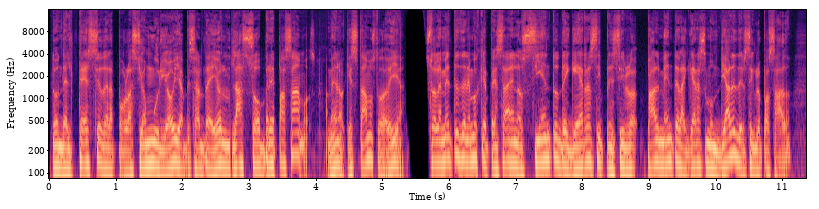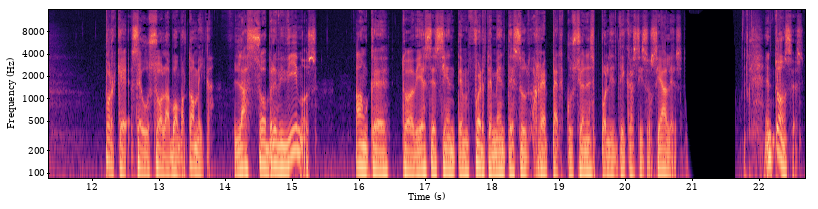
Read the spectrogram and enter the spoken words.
donde el tercio de la población murió y a pesar de ello la sobrepasamos. Amén, aquí estamos todavía. Solamente tenemos que pensar en los cientos de guerras y principalmente las guerras mundiales del siglo pasado, porque se usó la bomba atómica. Las sobrevivimos, aunque todavía se sienten fuertemente sus repercusiones políticas y sociales. Entonces,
